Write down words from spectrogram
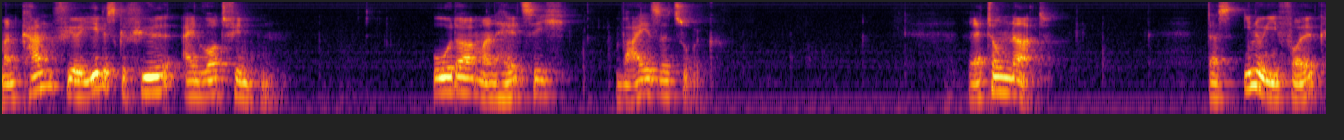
Man kann für jedes Gefühl ein Wort finden oder man hält sich weise zurück. Rettung naht. Das Inui-Volk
